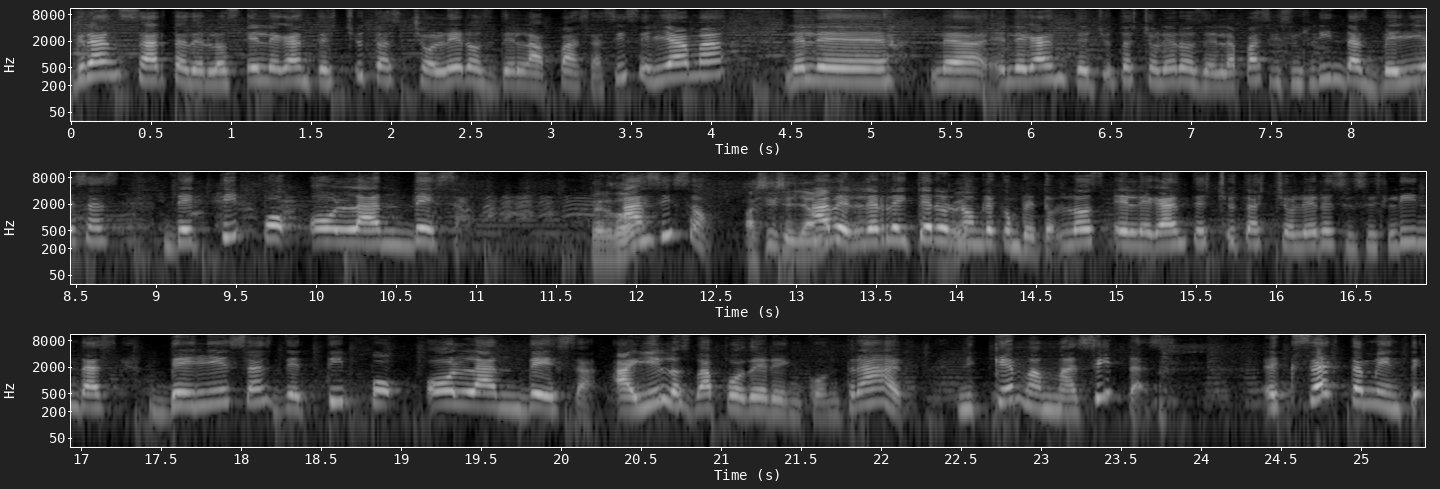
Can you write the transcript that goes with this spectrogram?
gran sarta de los elegantes chutas choleros de La Paz. Así se llama la elegante chutas choleros de La Paz y sus lindas bellezas de tipo holandesa. ¿Perdón? Así son. ¿Así se llama? A ver, le reitero el nombre completo. Los elegantes chutas choleros y sus lindas bellezas de tipo holandesa. Ahí los va a poder encontrar. Ni qué mamacitas. Exactamente.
